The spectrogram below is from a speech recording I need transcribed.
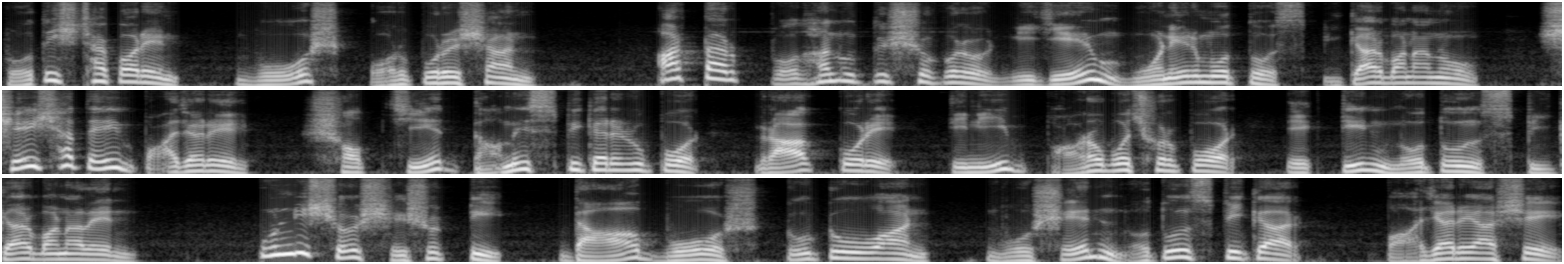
প্রতিষ্ঠা করেন। বোস কর্পোরেশন। আর তার প্রধান উদ্দেশ্য হল নিজের মনের মতো স্পিকার বানানো। সেই সাথেই বাজারের সবচেয়ে দামি স্পিকারের উপর রাগ করে তিনি বারো বছর পর একটি নতুন স্পিকার বানালেন। উনিশশো ছেষট্টি the Bose two two one বোসের নতুন স্পিকার বাজারে আসে।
